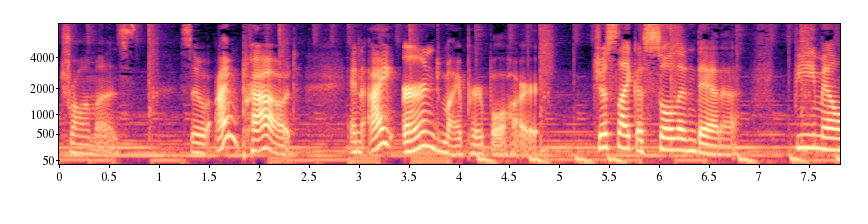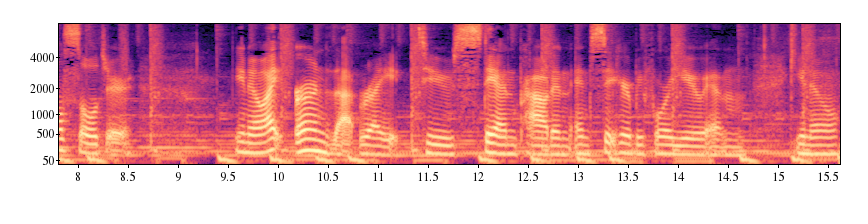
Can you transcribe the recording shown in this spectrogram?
traumas. So I'm proud and I earned my Purple Heart. Just like a Solendera, female soldier. You know, I earned that right to stand proud and, and sit here before you and, you know,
